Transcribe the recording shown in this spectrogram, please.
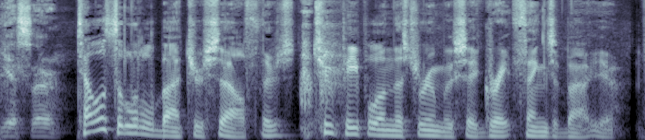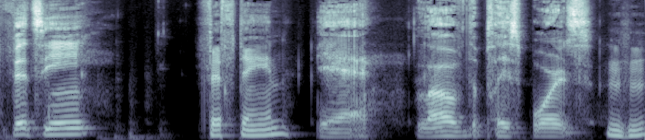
Yes, sir. Tell us a little about yourself. There's two people in this room who say great things about you. 15. 15? Yeah. Love to play sports. Mm-hmm.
